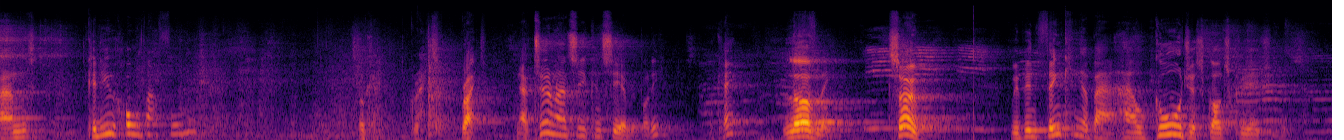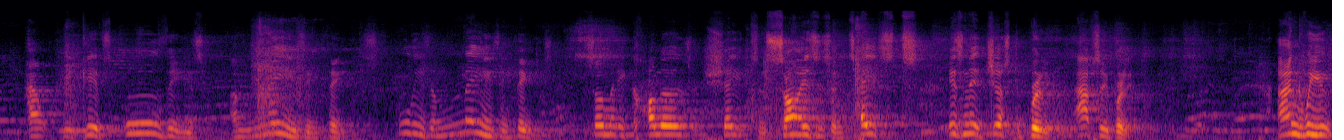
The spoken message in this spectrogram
And can you hold that for me? Okay, great. Right. Now turn around so you can see everybody. Okay? Lovely. So, we've been thinking about how gorgeous God's creation is. How He gives all these amazing things. All these amazing things. So many colours and shapes and sizes and tastes. Isn't it just brilliant? Absolutely brilliant. And we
